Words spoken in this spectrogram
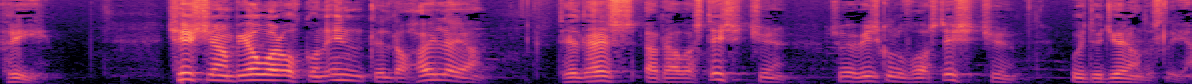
fri. Kyrkjan bjóvar okkon inn til det høylega til þess at det var styrkje så vi skulle få styrkje ut i gerandeslige.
